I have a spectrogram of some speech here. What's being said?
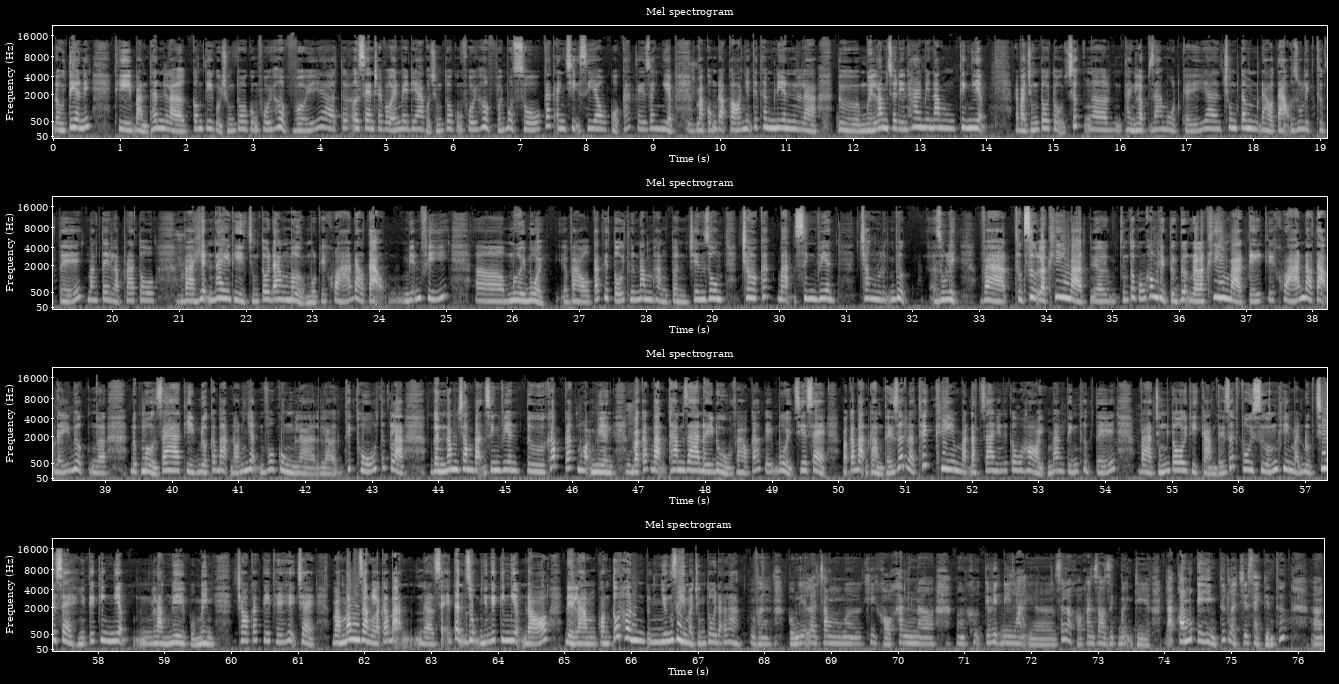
đầu tiên ấy thì bản thân là công ty của chúng tôi cũng phối hợp với uh, Ascent Travel and Media của chúng tôi cũng phối hợp với một số các anh chị CEO của các cái doanh nghiệp ừ. mà cũng đã có những cái thâm niên là từ 15 cho đến 20 năm kinh nghiệm và chúng tôi tổ chức uh, thành lập ra một cái cái uh, trung tâm đào tạo du lịch thực tế mang tên là Prato. Và hiện nay thì chúng tôi đang mở một cái khóa đào tạo miễn phí ờ, uh, 10 buổi vào các cái tối thứ năm hàng tuần trên Zoom cho các bạn sinh viên trong lĩnh vực du lịch. Và thực sự là khi mà uh, chúng tôi cũng không thể tưởng tượng được là khi mà cái cái khóa đào tạo đấy được uh, được mở ra thì được các bạn đón nhận vô cùng là là thích thú. Tức là gần 500 bạn sinh viên từ khắp các mọi miền ừ. và các bạn tham gia đầy đủ vào các cái buổi chia sẻ. Và các bạn cảm thấy rất là thích khi mà đặt ra những cái câu hỏi mang tính thực tế. Và chúng tôi thì cảm thấy rất vui sướng khi mà được chia sẻ những cái kinh nghiệm làm nghề của mình cho các cái thế hệ trẻ. Và mong rằng là các bạn à, sẽ tận dụng những cái kinh nghiệm đó để làm còn tốt hơn những gì mà chúng tôi đã làm. Vâng, có nghĩa là trong ờ, khi khó khăn ờ, ờ, cái việc đi lại rất là khó khăn do dịch bệnh thì đã có một cái hình thức là chia sẻ kiến thức.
